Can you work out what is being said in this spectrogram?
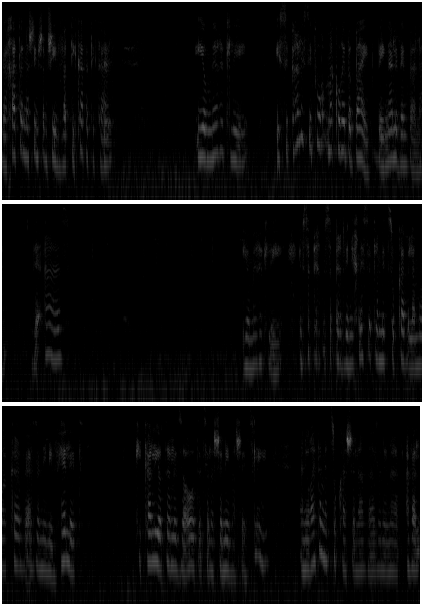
ואחת הנשים שם, שהיא ותיקה ותיקה, היא אומרת לי, היא סיפרה לי סיפור מה קורה בבית, בינה לבין בעלה. ואז היא אומרת לי, היא מספרת, מספרת, והיא נכנסת למצוקה ולמועקה, ואז אני נבהלת, כי קל לי יותר לזהות אצל השני מה שאצלי. אני רואה את המצוקה שלה, ואז אני אומרת, אבל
